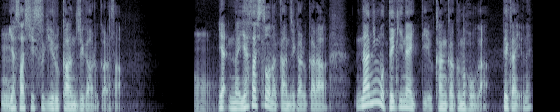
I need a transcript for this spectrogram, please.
うん優しすぎる感じがあるからさ。うんいや、な優しそうな感じがあるから、何もできないっていう感覚の方がでかいよね。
